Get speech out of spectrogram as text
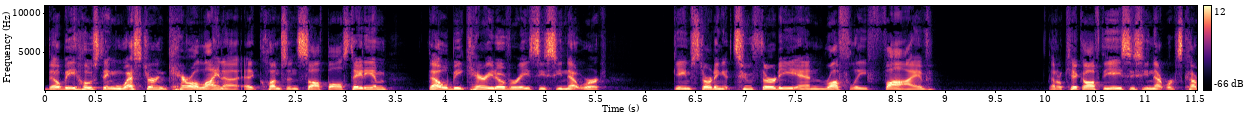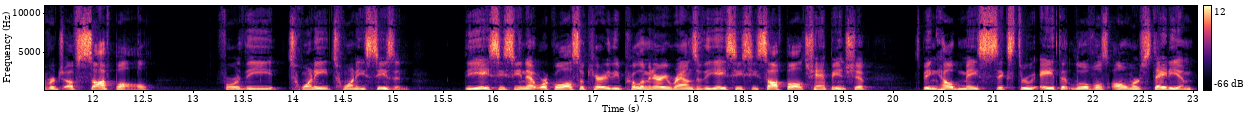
They'll be hosting Western Carolina at Clemson Softball Stadium. That will be carried over ACC Network. Game starting at 2:30 and roughly 5. That'll kick off the ACC Network's coverage of softball for the 2020 season. The ACC Network will also carry the preliminary rounds of the ACC Softball Championship. It's being held May 6th through 8th at Louisville's Ulmer Stadium.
